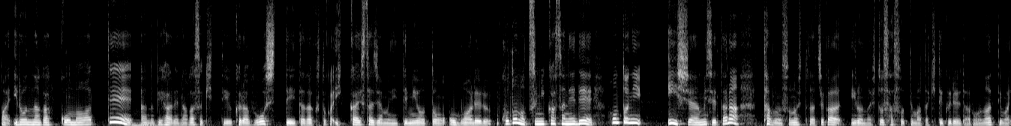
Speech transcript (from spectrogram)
まあ、いろんな学校を回って、あのビハーレ長崎っていうクラブを知っていただくとか一回スタジアムに行ってみようと思われる。ことの積み重ねで本当にいい試合を見せたら多分その人たちがいろんな人を誘ってまた来てくれるだろうなっていう、まあ、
